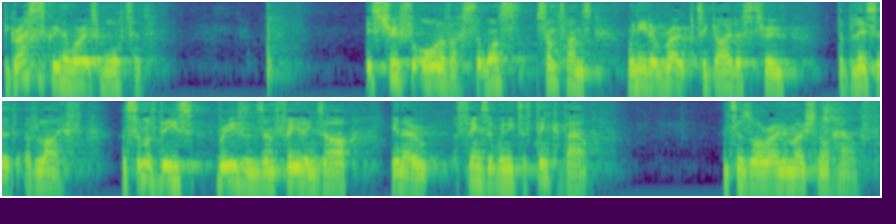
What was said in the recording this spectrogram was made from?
The grass is greener where it's watered. It's true for all of us that once, sometimes we need a rope to guide us through the blizzard of life. And some of these reasons and feelings are, you know, things that we need to think about in terms of our own emotional health.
